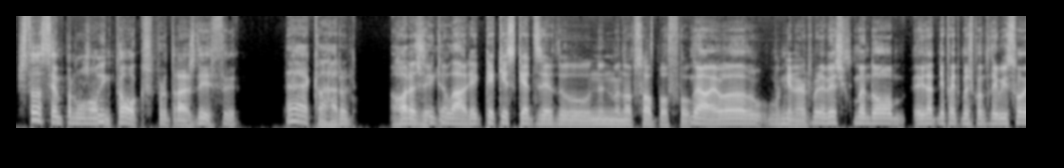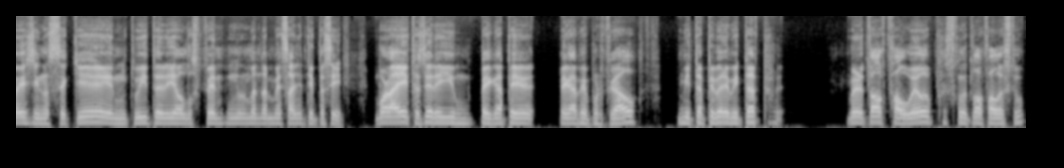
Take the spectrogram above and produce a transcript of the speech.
Estão sempre long talks por trás disso. É, claro. Horas de... Explica lá, o que, é que isso quer dizer do Nuno mandou o pessoal para o fogo? Não, eu, a Porque não? primeira vez que mandou, eu já tinha feito umas contribuições e não sei o quê no Twitter e ele de repente me manda mensagem tipo assim: bora aí fazer aí um PHP, PHP Portugal, meetup, primeira meetup, primeiro tal que falo eu, segundo tal que falas tu,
